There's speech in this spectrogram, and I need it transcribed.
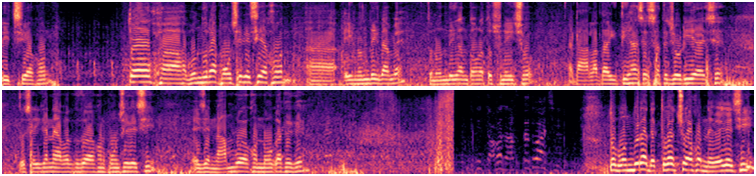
নিচ্ছি এখন। তো বন্ধুরা, পৌঁছে গেছি এখন এই নন্দীগ্রামে। তো নন্দীগ্রাম তোমরা তো শুনেইছ, একটা আলাদা ইতিহাসের সাথে জড়িয়ে আছে। তো সেইখানে আপাতত এখন পৌঁছে গেছি। এই যে নামবো এখন নৌকা থেকে। তো বন্ধুরা দেখতে পাচ্ছ, এখন নেমে গেছি।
